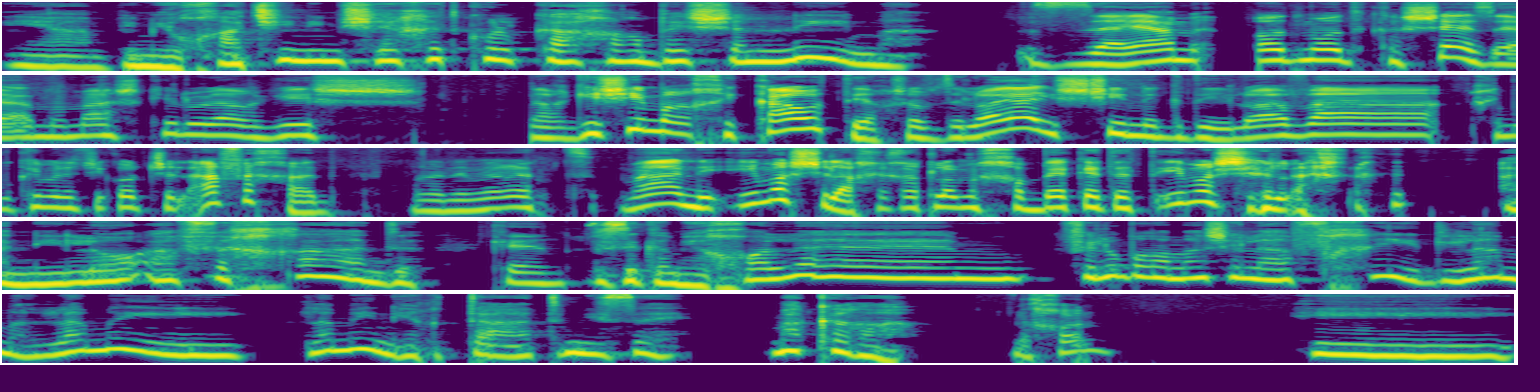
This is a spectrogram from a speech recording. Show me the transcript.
יא, במיוחד שהיא נמשכת כל כך הרבה שנים. זה היה מאוד מאוד קשה, זה היה ממש כאילו להרגיש להרגיש שהיא מרחיקה אותי. עכשיו, זה לא היה אישי נגדי, לא אהבה חיבוקים ונשיקות של אף אחד. אבל אני אומרת, מה, אני אימא שלך, איך את לא מחבקת את אימא שלך? אני לא אף אחד. כן. וזה גם יכול אה, אפילו ברמה של להפחיד, למה? למה היא, למה היא נרתעת מזה? מה קרה? נכון. היא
